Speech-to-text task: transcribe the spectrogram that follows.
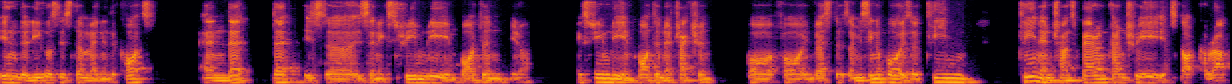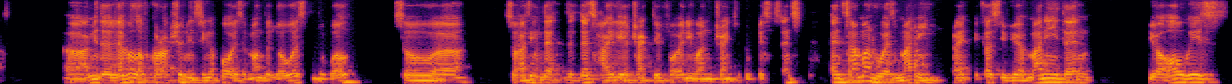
in the legal system and in the courts, and that that is uh, is an extremely important you know extremely important attraction for for investors. I mean, Singapore is a clean clean and transparent country. It's not corrupt. Uh, I mean, the level of corruption in Singapore is among the lowest in the world. So, uh, so I think that, that, that's highly attractive for anyone trying to do business and, and someone who has money, right? Because if you have money, then you're always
